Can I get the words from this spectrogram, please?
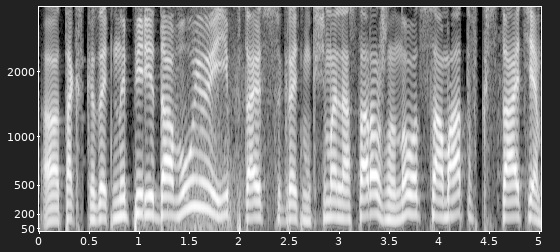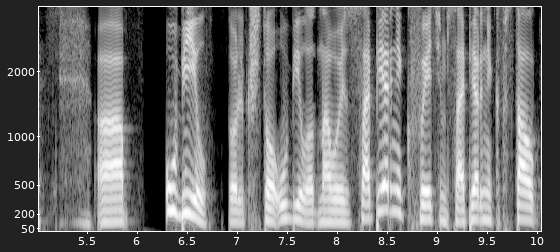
э, так сказать, на передовую и пытаются сыграть максимально осторожно. Но вот Саматов, кстати, э, убил, только что убил одного из соперников. И этим соперником стал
